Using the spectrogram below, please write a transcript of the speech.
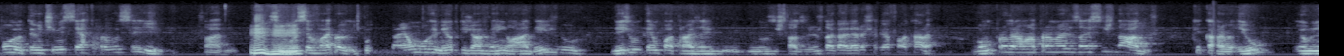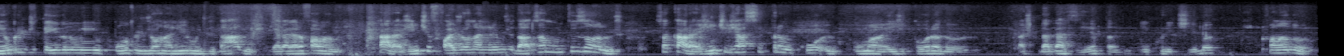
pô, eu tenho um time certo para você ir, sabe? Uhum. Se você vai para, tipo, é um movimento que já vem lá desde, o, desde um tempo atrás aí nos Estados Unidos da galera chegar e falar, cara, vamos programar para analisar esses dados. Porque, cara, eu eu lembro de ter ido num encontro de jornalismo de dados e a galera falando, cara, a gente faz jornalismo de dados há muitos anos. Só, cara, a gente já se trancou, uma editora do, acho que da Gazeta, em Curitiba, falando,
